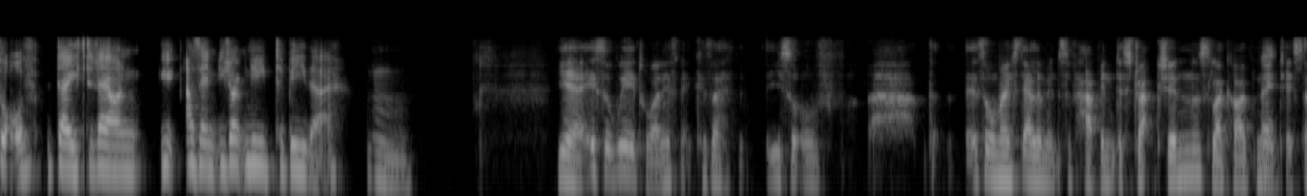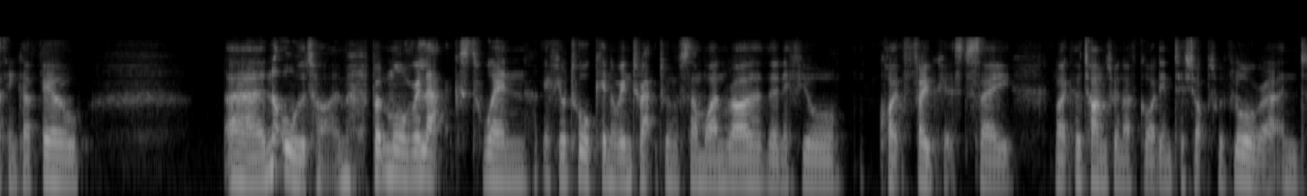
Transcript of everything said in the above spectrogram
sort of day to day on. You, as in, you don't need to be there. Hmm. Yeah, it's a weird one, isn't it? Because you sort of it's almost elements of having distractions. Like I've noticed, I think I feel uh, not all the time, but more relaxed when if you're talking or interacting with someone rather than if you're quite focused. Say, like the times when I've gone into shops with Laura and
